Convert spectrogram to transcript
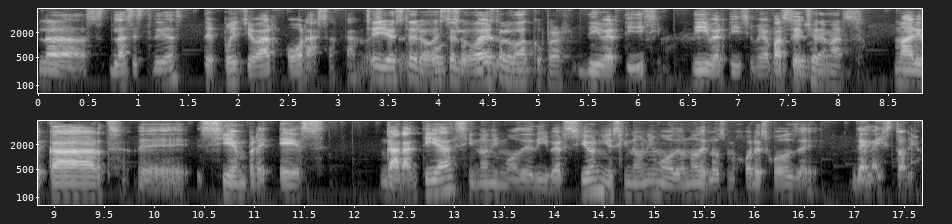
las, las estrellas te puedes llevar horas sacando. Sí, yo este lo, este lo, esto lo voy a comprar. Divertidísimo, divertidísimo. Y aparte, 18 de marzo. Mario Kart eh, siempre es garantía, sinónimo de diversión y es sinónimo de uno de los mejores juegos de, la historia,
